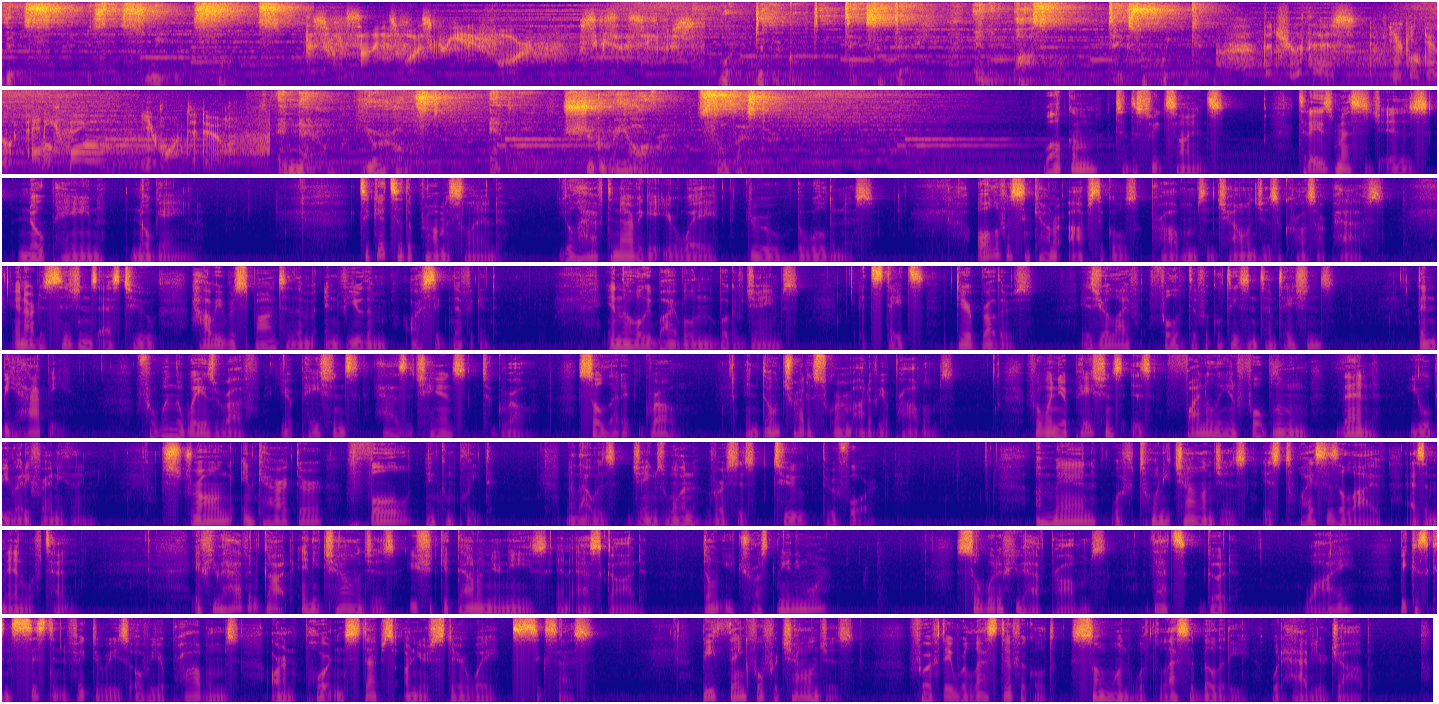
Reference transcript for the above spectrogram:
This is the sweet science The sweet science was created for success seekers. where difficult takes a day and impossible takes a week. The truth is, you can do anything you want to do. And now, your host, Anthony Sugary Harvard Sylvester. Welcome to the Sweet Science. Today's message is no pain, no gain. To get to the promised land, you'll have to navigate your way through the wilderness. All of us encounter obstacles, problems, and challenges across our paths, and our decisions as to how we respond to them and view them are significant. In the Holy Bible, in the book of James, it states, Dear brothers, is your life full of difficulties and temptations? Then be happy, for when the way is rough, your patience has a chance to grow. So let it grow, and don't try to squirm out of your problems. For when your patience is finally in full bloom, then you will be ready for anything. Strong in character, full and complete. Now that was James 1, verses 2 through 4. A man with 20 challenges is twice as alive as a man with 10. If you haven't got any challenges, you should get down on your knees and ask God, Don't you trust me anymore? So, what if you have problems? That's good. Why? Because consistent victories over your problems are important steps on your stairway to success. Be thankful for challenges, for if they were less difficult, someone with less ability would have your job.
